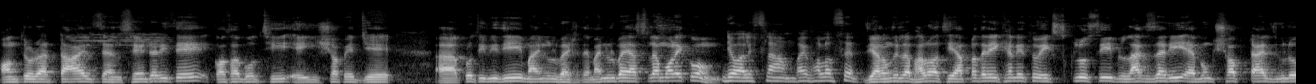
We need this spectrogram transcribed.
অন্তরা টাইলস অ্যান্ড স্যানিটারিতে কথা বলছি এই শপের যে প্রতিনিধি মাইনুল ভাইয়ের সাথে। মাইনুল ভাই আসসালামু আলাইকুম। জওয়াল ইসলাম ভাই ভালো আছেন? জি আলহামদুলিল্লাহ ভালো আছি। আপনাদের এখানে তো এক্সক্লুসিভ লাক্সারি এবং সব টাইলসগুলো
